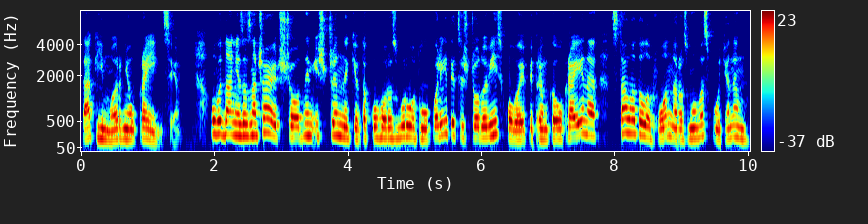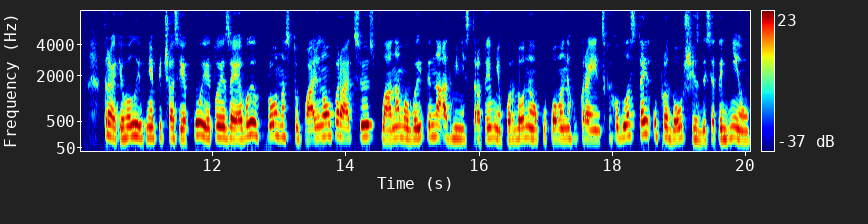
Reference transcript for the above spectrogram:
так і мирні українці. У виданні зазначають, що одним із чинників такого розвороту у політиці щодо військової підтримки України стала телефонна розмова з Путіним 3 липня, під час якої той заявив про наступальну операцію з планами вийти на адміністративні кордони окупованих українських областей упродовж 60 днів.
